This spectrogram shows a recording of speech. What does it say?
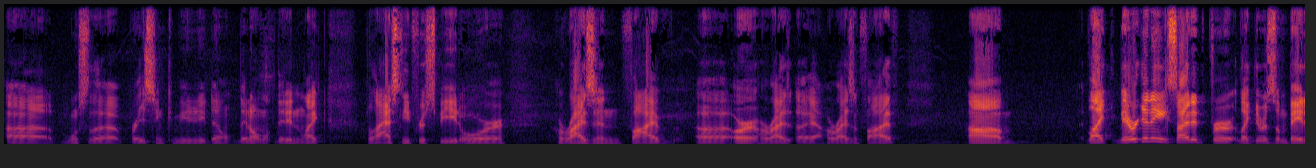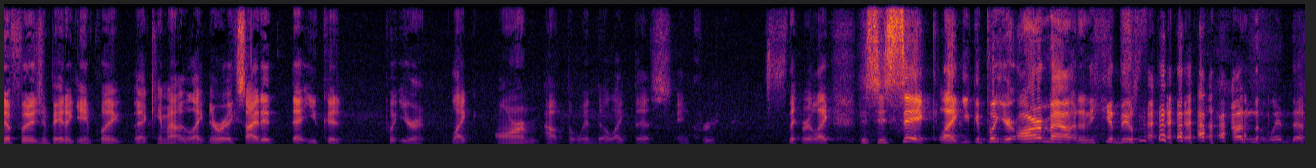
uh, most of the racing community don't they don't they didn't like the last Need for Speed or Horizon Five uh, or Horizon uh, yeah Horizon Five. Um, like they were getting excited for like there was some beta footage and beta gameplay that came out. Like they were excited that you could put your like arm out the window like this and cruise. They were like, "This is sick! Like you could put your arm out and you could do that out in the window."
